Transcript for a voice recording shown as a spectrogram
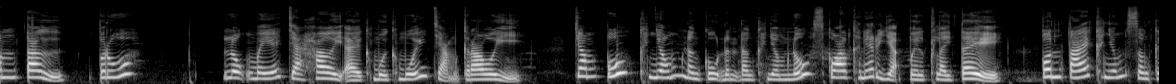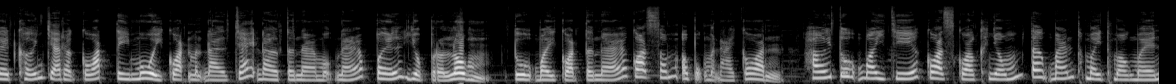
ុនទៅ ព្រោះលោកមេចាស់ហើយឯក្មួយក្មួយចាំក្រោយចំពោះខ្ញុំនិងគូដណ្ដឹងខ្ញុំនោះស្គាល់គ្នារយៈពេលខ្លីទេប៉ុន្តែខ្ញុំសង្កេតឃើញចរិតគាត់ទី1គាត់មិនដែលចេះដើរទៅណាមកណាពេលយប់ប្រលំទោះបីគាត់ទៅណាគាត់សុំឪពុកម្ដាយគាត់ហើយទោះបីជាគាត់ស្គាល់ខ្ញុំទៅបានថ្មីថ្មោងមែន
